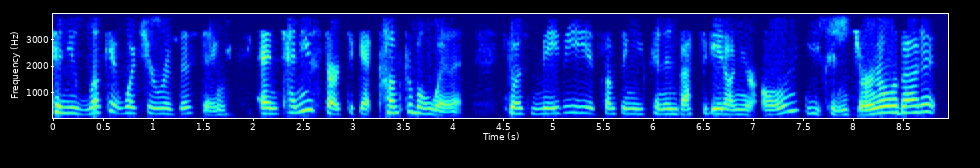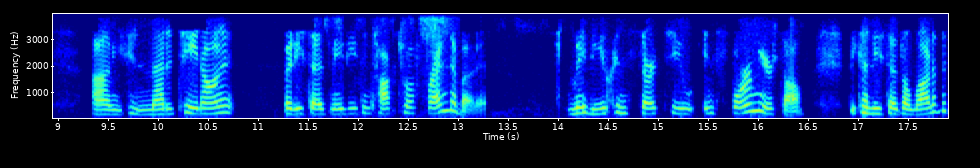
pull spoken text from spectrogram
Can you look at what you're resisting and can you start to get comfortable with it? He goes, maybe it's something you can investigate on your own. You can journal about it. Um, you can meditate on it. But he says maybe you can talk to a friend about it. Maybe you can start to inform yourself because he says a lot of the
